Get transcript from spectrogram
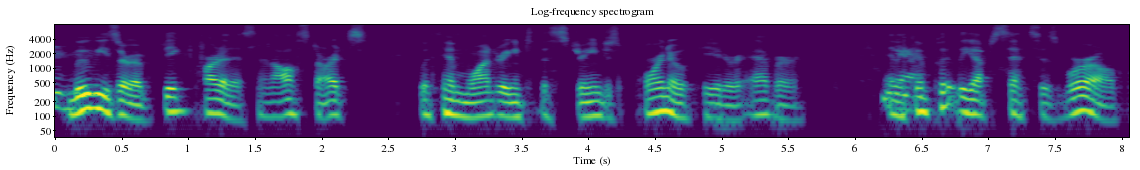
Mm-hmm. Movies are a big part of this, and it all starts with him wandering into the strangest porno theater ever. And yeah. it completely upsets his world.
